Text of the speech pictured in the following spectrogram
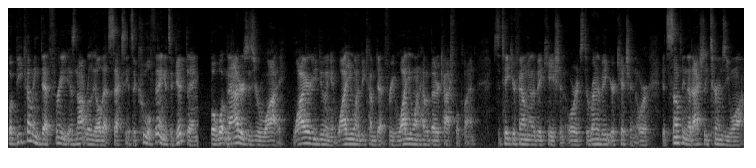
But becoming debt free is not really all that sexy. It's a cool thing. It's a good thing. But what matters is your why. Why are you doing it? Why do you want to become debt free? Why do you want to have a better cash flow plan? It's to take your family on a vacation, or it's to renovate your kitchen, or it's something that actually turns you on.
